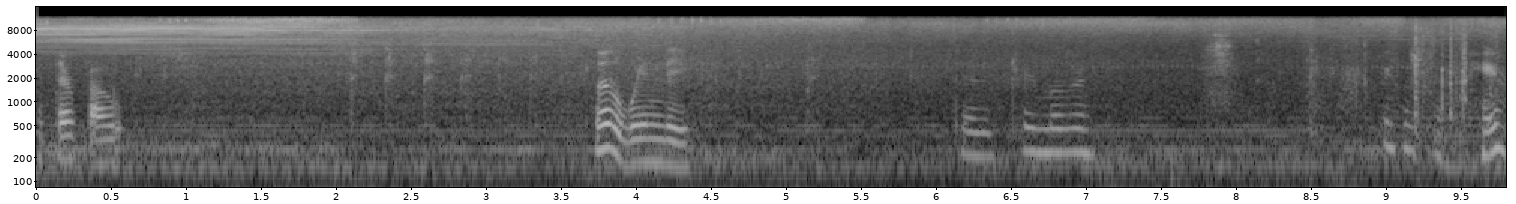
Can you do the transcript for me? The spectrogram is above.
With their boat. A little windy. That a tree moving? I think it's down here.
